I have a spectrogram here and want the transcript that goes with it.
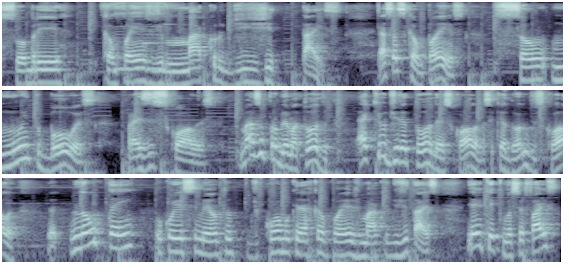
sobre campanhas de macro digitais. Essas campanhas são muito boas para as escolas, mas o problema todo é que o diretor da escola, você que é dono de escola, não tem o conhecimento de como criar campanhas macro digitais. E aí o que, que você faz?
